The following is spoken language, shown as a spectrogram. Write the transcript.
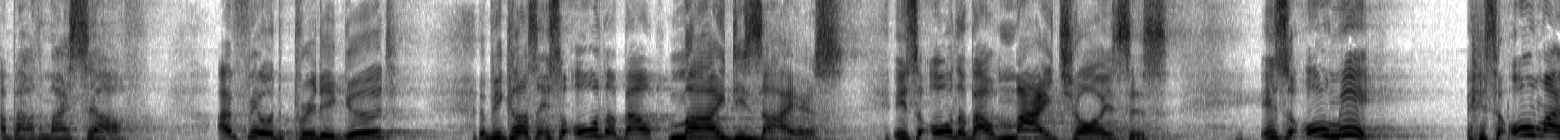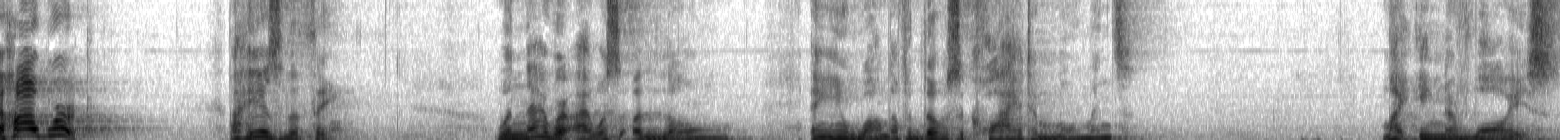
about myself. I felt pretty good because it's all about my desires. It's all about my choices. It's all me. It's all my hard work. But here's the thing whenever I was alone and in one of those quiet moments, my inner voice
